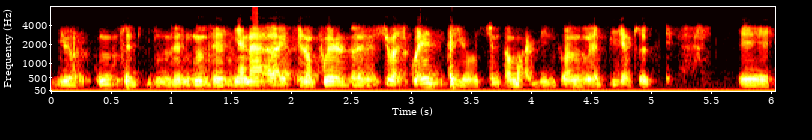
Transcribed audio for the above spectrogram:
yo no, no, tenía nada que no pudiera dar cuenta, yo me siento mal bien cuando despierto. Este, eh,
